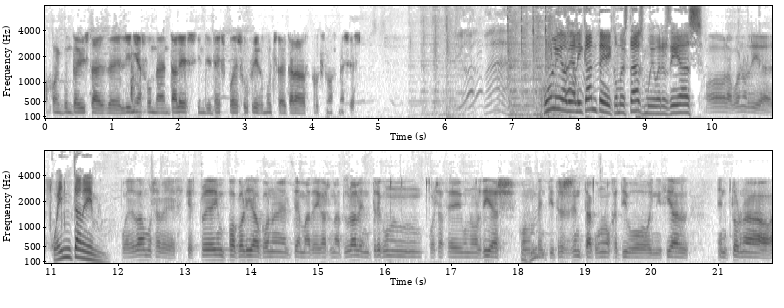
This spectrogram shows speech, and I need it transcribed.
Bajo mi punto de vista, desde líneas fundamentales, Inditex puede sufrir mucho de cara a los próximos meses. Julio de Alicante, ¿cómo estás? Muy buenos días. Hola, buenos días. Cuéntame. Pues vamos a ver, que estoy un poco liado con el tema de gas natural. Entré con, pues hace unos días con 23.60 con un objetivo inicial en torno a,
